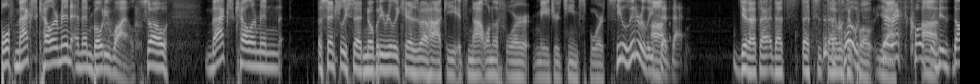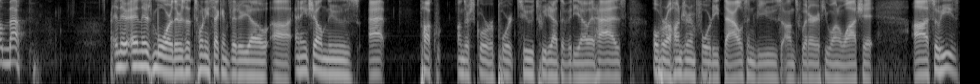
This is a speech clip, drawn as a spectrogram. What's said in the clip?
both Max Kellerman and then Bode Wilde. So, Max Kellerman essentially said nobody really cares about hockey. It's not one of the four major team sports. He literally uh, said that. Yeah, that's that's that's, that's that was quote. the quote. Yeah. Direct quote uh, from his dumb mouth. And there and there's more. There's a 20 second video. Uh, NHL News at puck underscore report two tweeted out the video. It has over 140,000 views on Twitter if you want to watch it. Uh, so he's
